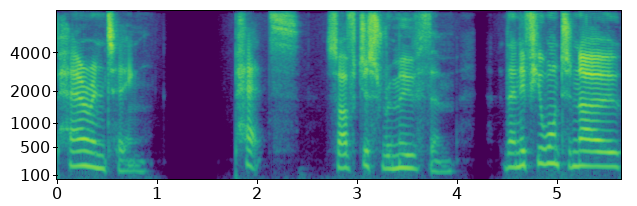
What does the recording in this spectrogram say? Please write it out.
Parenting, pets. So I've just removed them. Then if you want to know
